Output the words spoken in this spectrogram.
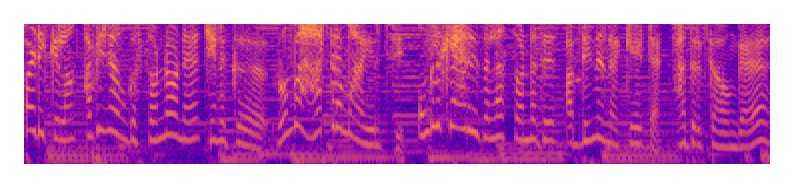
படிக்கலாம். அப்படின்னு அவங்க சொன்னோன்னே எனக்கு ரொம்ப ஆத்திரமா ஆயிருச்சு உங்களுக்கு யாரு இதெல்லாம் சொன்னது? அப்படின்னு நான் கேட்டேன். அதற்கு அவங்க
